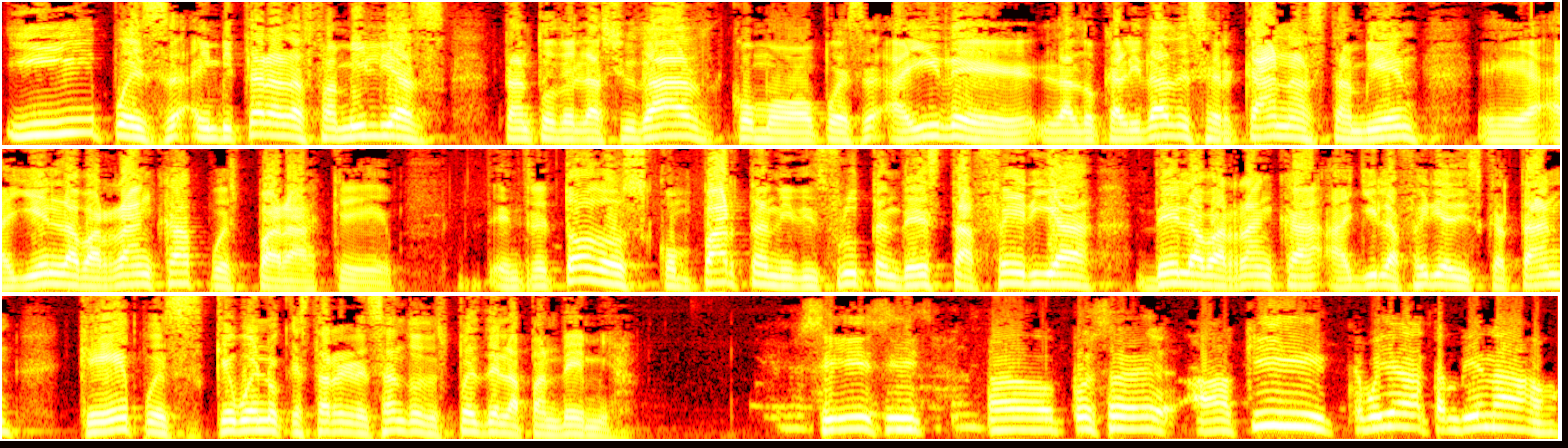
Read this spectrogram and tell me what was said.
y pues a invitar a las familias tanto de la ciudad como pues ahí de las localidades cercanas también, eh, allí en la barranca, pues para que entre todos compartan y disfruten de esta feria de la barranca, allí la feria de Iscatán, que pues qué bueno que está regresando después de la pandemia. Sí, sí. Ah, pues eh, aquí te voy a también a,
